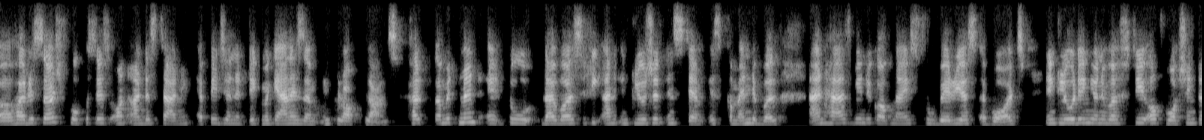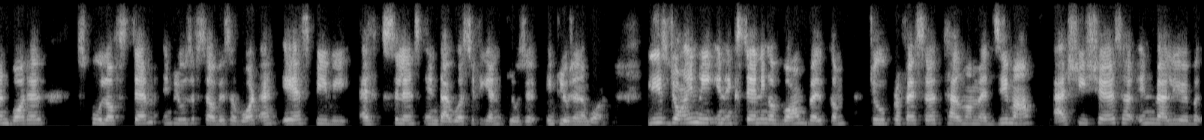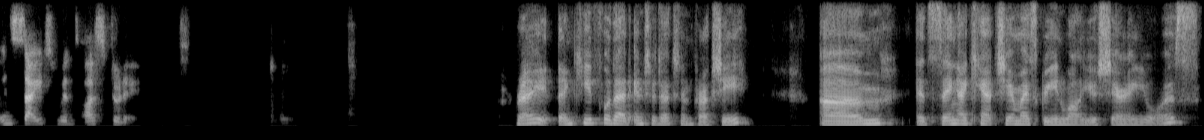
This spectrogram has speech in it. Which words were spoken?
Uh, her research focuses on understanding epigenetic mechanism in crop plants. Her commitment eh, to diversity and inclusion in STEM is commendable and has been recognized through various awards, including University of Washington Bothell School of STEM Inclusive Service Award and ASPB Excellence in Diversity and Inclusion Award. Please join me in extending a warm welcome to Professor Thelma Madzima as she shares her invaluable insights with us today. Right. Thank you for that introduction, Prakshi. Um, it's saying I can't share my screen while you're sharing yours.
